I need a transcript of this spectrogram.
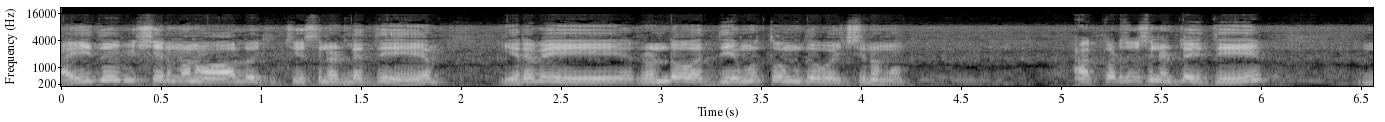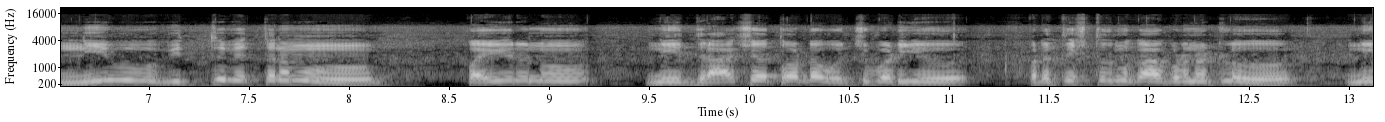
ఐదో విషయాన్ని మనం ఆలోచన చేసినట్లయితే ఇరవై రెండవ అధ్యాయము తొమ్మిదవ వచనము. అక్కడ చూసినట్లయితే నీవు విత్తు విత్తనము పైరును నీ ద్రాక్ష తోట వచ్చుబడి ప్రతిష్ఠితము కాకూడనట్లు నీ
